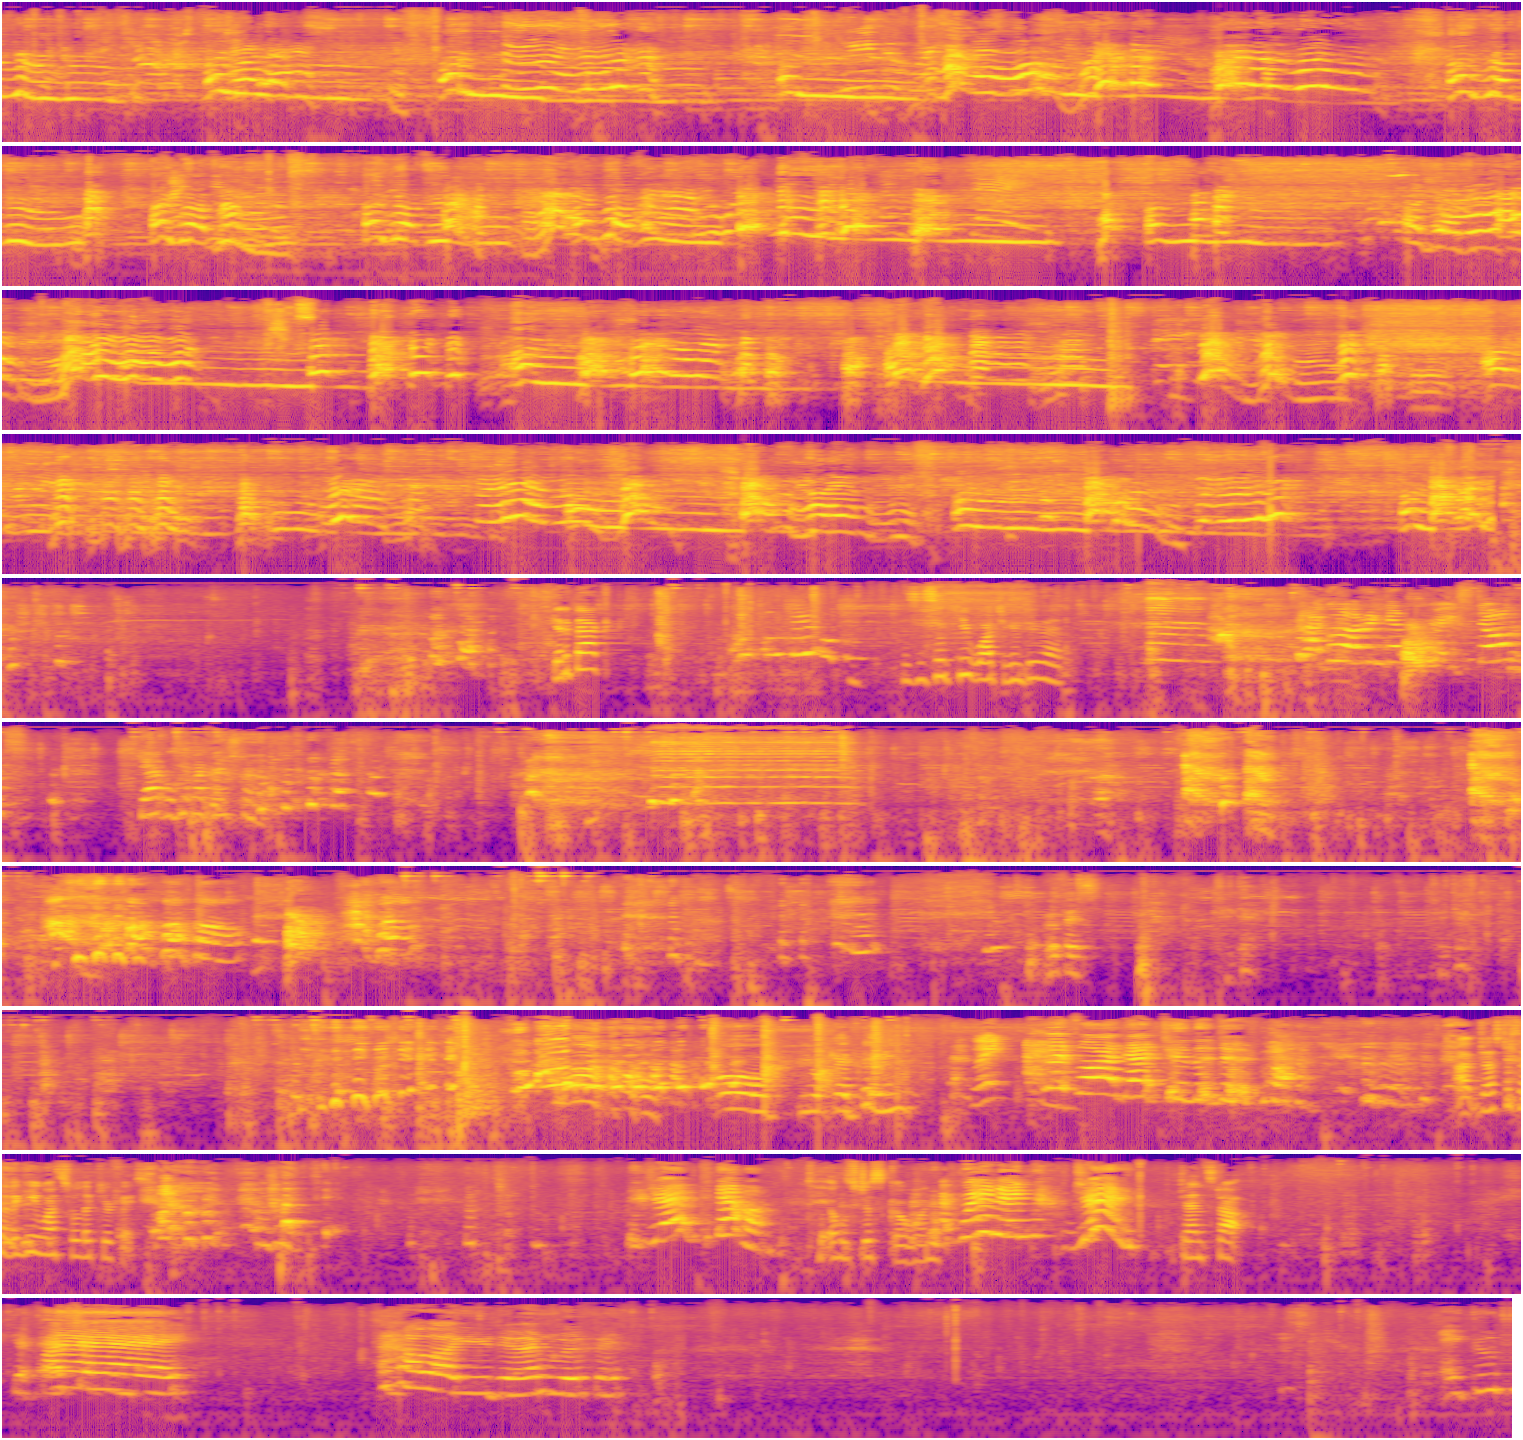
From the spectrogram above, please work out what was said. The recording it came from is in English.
I love you. Get it back. This is so cute watching him do that. Can I go out and get the gravestones? Yeah, go get my gravestone. Rufus. Sit there. Sit there. oh, oh, you okay, baby? Wait. Before I get to the dude box. Uh, Justice, I think he wants to lick your face. Jen, down. Tail's just going. I'm waiting. Jen. Jen, stop. Get five hey. How are you doing, Rufus? Hey, dude.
